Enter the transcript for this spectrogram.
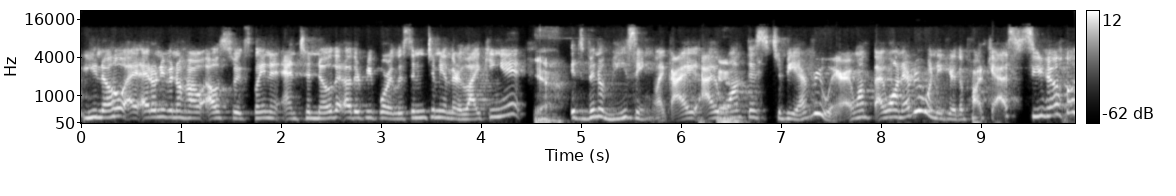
you know, I, I, don't even know how else to explain it. And to know that other people are listening to me and they're liking it, yeah, it's been amazing. Like I, I yeah. want this to be everywhere. I want, I want everyone to hear the podcasts, you know?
